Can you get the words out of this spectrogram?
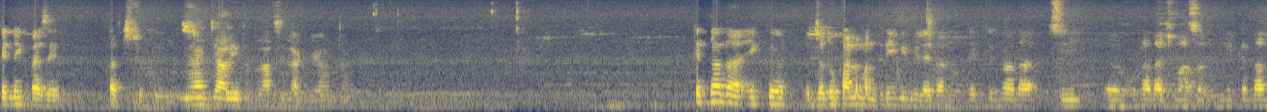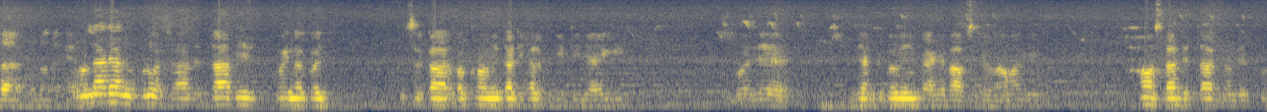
ਕਿੰਨੇ ਪੈਸੇ ਖਰਚ ਚੁੱਕੇ? ਮੈਂ 40 ਤੋਂ ਪਲੱਸ ਲੱਗ ਗਿਆ ਤੱਕ ਕਿੱਦਾਂ ਦਾ ਇੱਕ ਜਦੋਂ ਕੱਲ ਮੰਤਰੀ ਵੀ ਮਿਲੇ ਤੁਹਾਨੂੰ ਤੇ ਕਿੱਦਾਂ ਦਾ ਸੀ ਉਹਨਾਂ ਦਾ ਸ਼ਵਾਸਨ ਕਿੱਦਾਂ ਦਾ ਉਹਨਾਂ ਦਾ ਉਹਨਾਂ ਨੇ ਸਾਨੂੰ ਭਰੋਸਾ ਦਿੱਤਾ ਵੀ ਕੋਈ ਨਾ ਕੋਈ ਸਰਕਾਰ ਪੱਖੋਂ ਵੀ ਤੁਹਾਡੀ ਹੈਲਪ ਕੀਤੀ ਜਾਏਗੀ। ਕੁਝ ਏਜੰਟ ਕੋਲ ਵੀ ਪੈਸੇ ਵਾਪਸ ਕਰਵਾਵਾਂਗੇ। ਹੌਸਲਾ ਦਿੱਤਾ ਅੱਗੋਂ ਦੇਖੋ।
